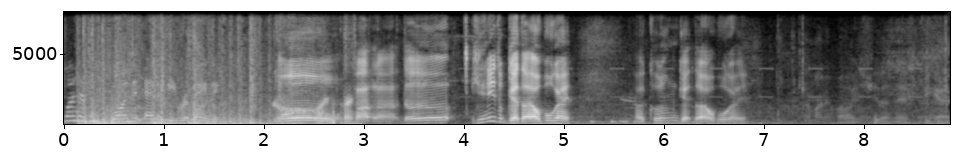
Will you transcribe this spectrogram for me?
One heaven. One enemy remaining. No, Nice fuck lah. The he need to get the elbow guy. I couldn't get the elbow guy. You shouldn't have picked at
